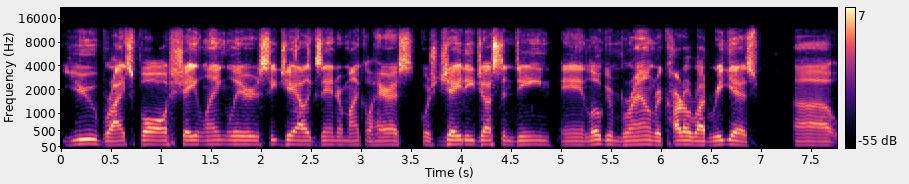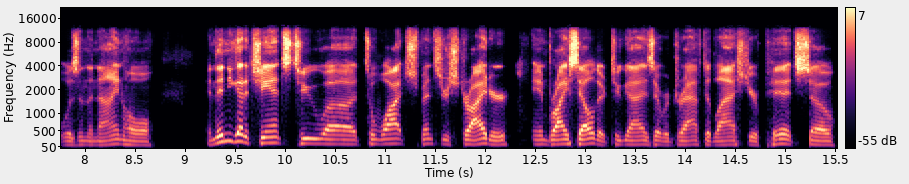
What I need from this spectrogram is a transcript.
you, Bryce Ball, Shea Langeliers, CJ Alexander, Michael Harris, of course, JD, Justin Dean, and Logan Brown, Ricardo Rodriguez uh, was in the nine hole. And then you got a chance to uh, to watch Spencer Strider and Bryce Elder, two guys that were drafted last year, pitch. So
